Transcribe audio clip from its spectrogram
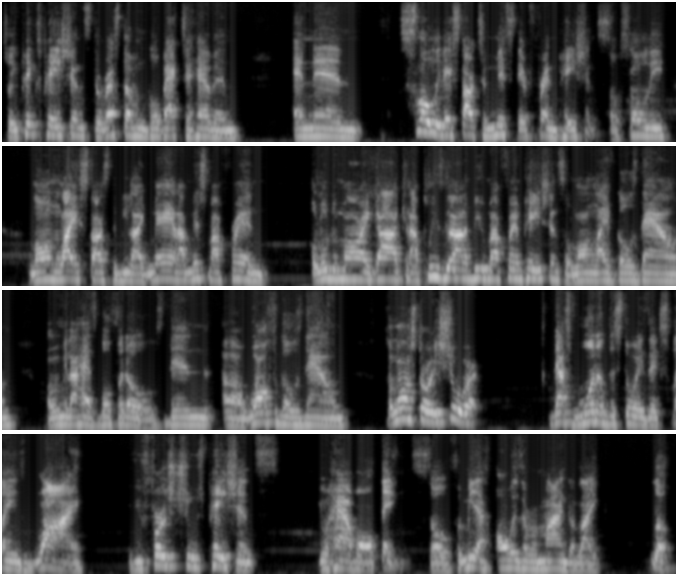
So he picks patience. The rest of them go back to heaven, and then slowly they start to miss their friend patience. So slowly, long life starts to be like, man, I miss my friend Olodumare. God, can I please go out and be with my friend patience? So long life goes down. Orunmila has both of those. Then uh, wealth goes down. So long story short, that's one of the stories that explains why if you first choose patience, you'll have all things. So for me, that's always a reminder. Like, look,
